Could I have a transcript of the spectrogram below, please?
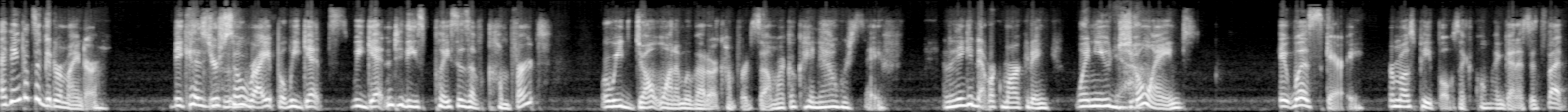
I think that's a good reminder because you're mm-hmm. so right, but we get we get into these places of comfort where we don't want to move out of our comfort zone. We're like, okay, now we're safe. And I think in network marketing, when you yeah. joined, it was scary for most people. It's like, oh my goodness, it's that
